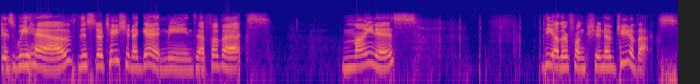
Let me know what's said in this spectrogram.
is we have this notation again means f of x minus the other function of g of x.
